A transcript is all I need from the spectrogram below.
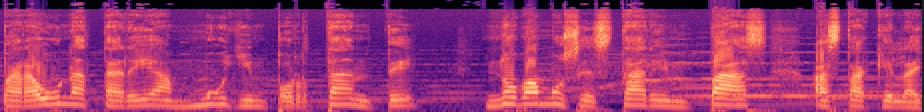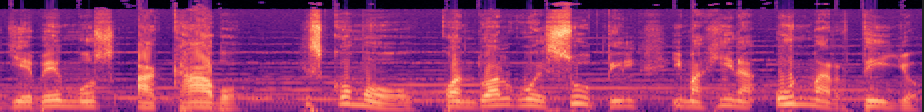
para una tarea muy importante, no vamos a estar en paz hasta que la llevemos a cabo. Es como cuando algo es útil, imagina un martillo.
